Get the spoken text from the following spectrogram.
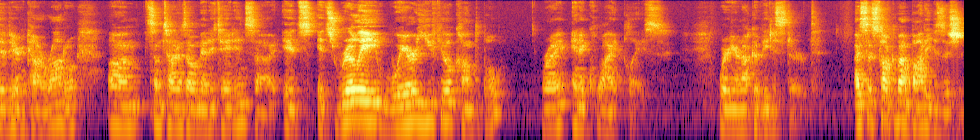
live here in Colorado, um, sometimes I'll meditate inside. It's it's really where you feel comfortable, right, in a quiet place where you're not going to be disturbed. Right, let's talk about body position.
